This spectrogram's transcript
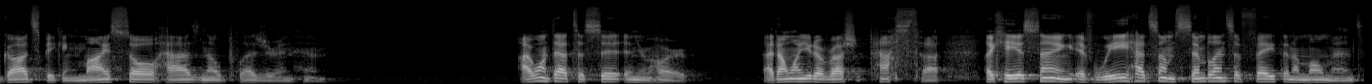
God speaking, my soul has no pleasure in him. I want that to sit in your heart. I don't want you to rush past that. Like he is saying, if we had some semblance of faith in a moment,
